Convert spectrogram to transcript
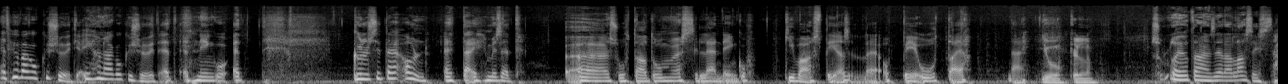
Että hyvä kun kysyit ja ihanaa kun kysyit. Että et niinku, et, kyllä sitä on, että ihmiset öö, suhtautuu myös silleen niinku kivasti ja silleen oppii uutta ja näin. Juu, kyllä. Sulla on jotain siellä lasissa.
